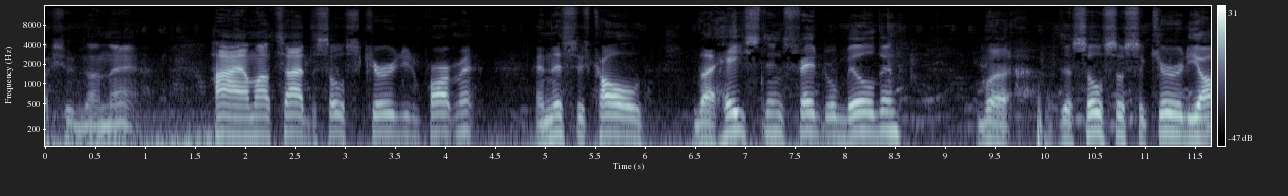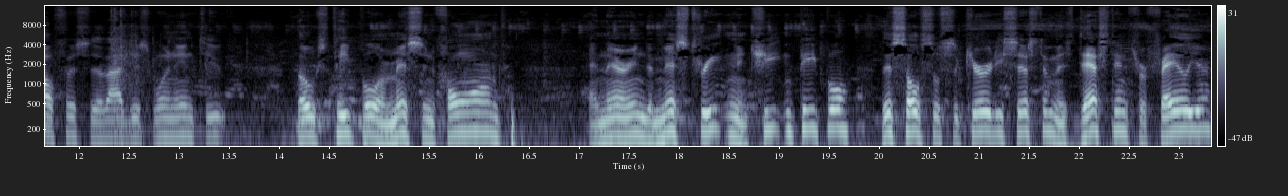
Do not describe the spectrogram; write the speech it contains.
I should have done that. Hi, I'm outside the Social Security Department, and this is called the Hastings Federal Building. But the Social Security office that I just went into, those people are misinformed and they're into mistreating and cheating people. This Social Security system is destined for failure.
